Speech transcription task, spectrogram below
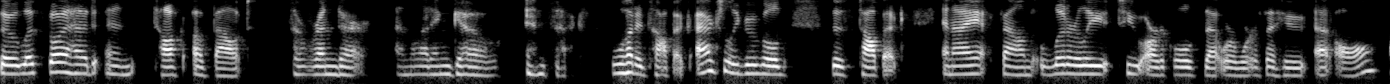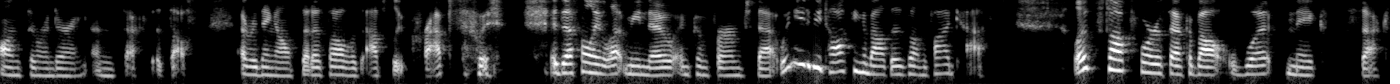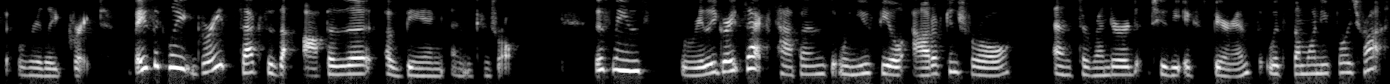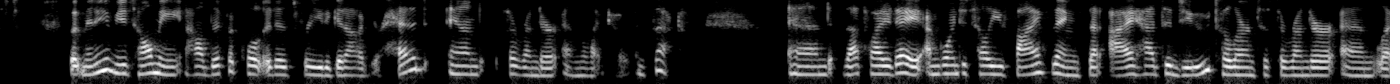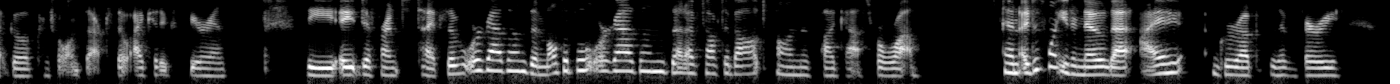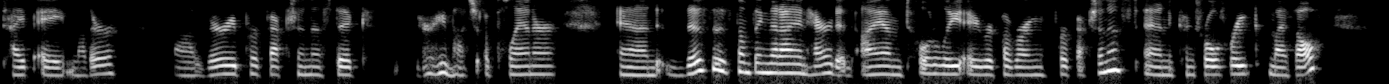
So let's go ahead and talk about surrender and letting go in sex. What a topic. I actually Googled this topic and I found literally two articles that were worth a hoot at all on surrendering and sex itself. Everything else that I saw was absolute crap. So it, it definitely let me know and confirmed that we need to be talking about this on the podcast. Let's talk for a sec about what makes sex really great. Basically, great sex is the opposite of being in control. This means really great sex happens when you feel out of control and surrendered to the experience with someone you fully trust. But many of you tell me how difficult it is for you to get out of your head and surrender and let go in sex. And that's why today I'm going to tell you five things that I had to do to learn to surrender and let go of control in sex so I could experience the eight different types of orgasms and multiple orgasms that I've talked about on this podcast for a while. And I just want you to know that I grew up with a very type A mother, uh, very perfectionistic, very much a planner. And this is something that I inherited. I am totally a recovering perfectionist and control freak myself.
